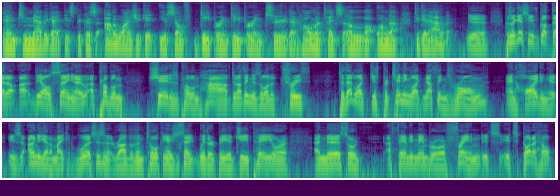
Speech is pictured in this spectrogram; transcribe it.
and to navigate this because otherwise you get yourself deeper and deeper into that hole and it takes a lot longer to get out of it. Yeah, because I guess you've got that uh, uh, the old saying, you know, a problem shared is a problem halved, and I think there's a lot of truth to that, like just pretending like nothing's wrong and hiding it is only going to make it worse, isn't it? Rather than talking, as you said, whether it be a GP or a, a nurse or a family member or a friend, it's it's got to help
